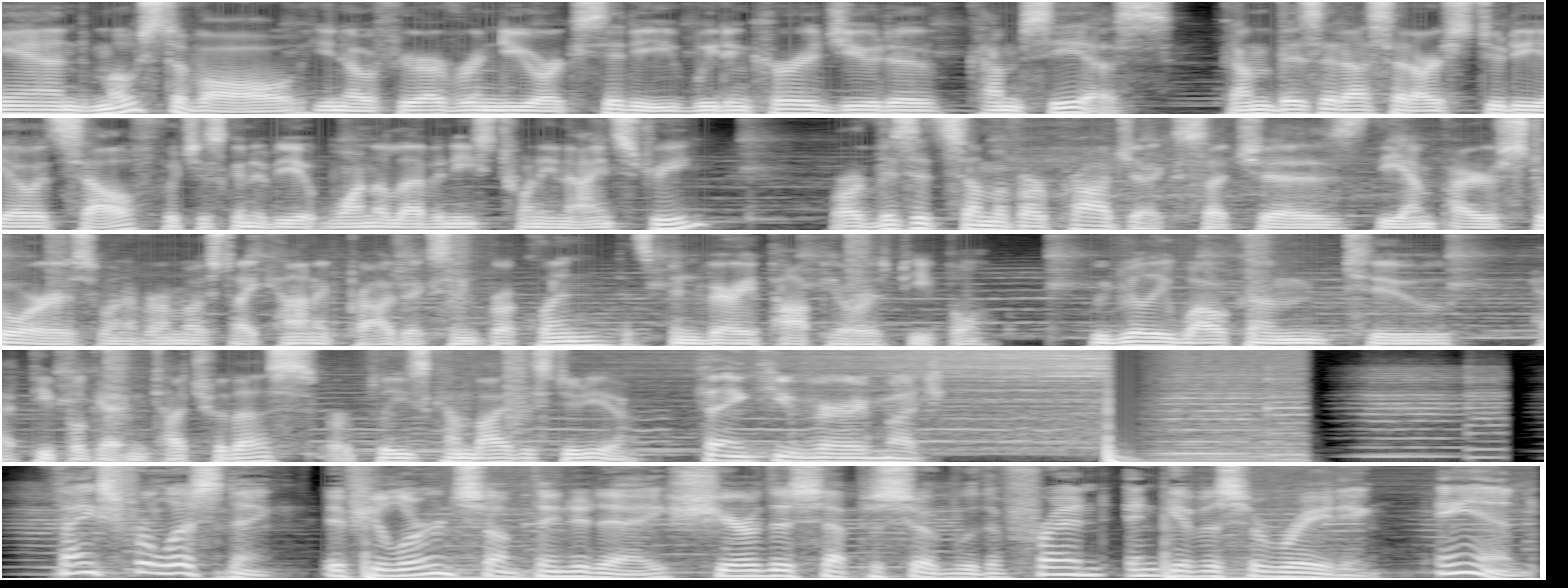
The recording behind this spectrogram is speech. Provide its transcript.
And most of all, you know, if you're ever in New York City, we'd encourage you to come see us. Come visit us at our studio itself, which is going to be at 111 East 29th Street or visit some of our projects, such as the Empire Stores, one of our most iconic projects in Brooklyn that's been very popular with people. We'd really welcome to have people get in touch with us, or please come by the studio. Thank you very much. Thanks for listening. If you learned something today, share this episode with a friend and give us a rating. And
